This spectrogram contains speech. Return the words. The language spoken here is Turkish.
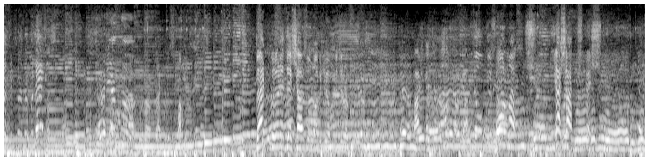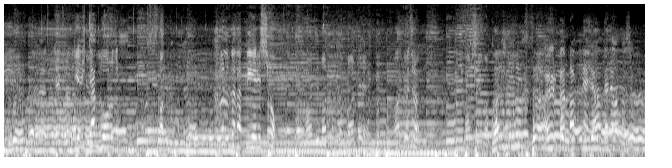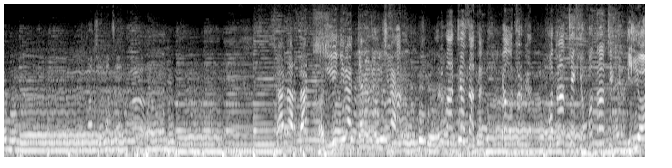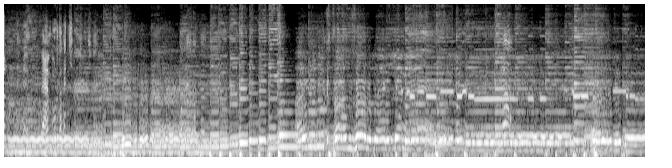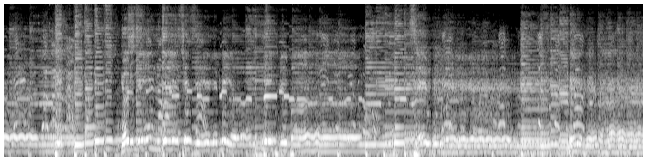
Lan? Görüyor musun? Ben böyle deşarj olabiliyorum müdürüm. Başka türlü olmaz ya. Olmaz. Yaş 65. Dedikten doğrudur. Bak. Kırılgadak bir yerisi yok. Bak bakalım Fatih. Fatih Müdürüm. Bak. Hayır ben bakmayayım ya. Beni almasın. Karşıya bak Serdar ben iyi giren televizyonun içine. Grubu atacağız zaten. Ya otur bir. Fotoğraf çekiyor. Fotoğraf çekiyor. Biliyorsun. ben buradan çekeceğim. Ayrılıktan zor belleme Görmeyince çözülmüyor mihriban girer.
